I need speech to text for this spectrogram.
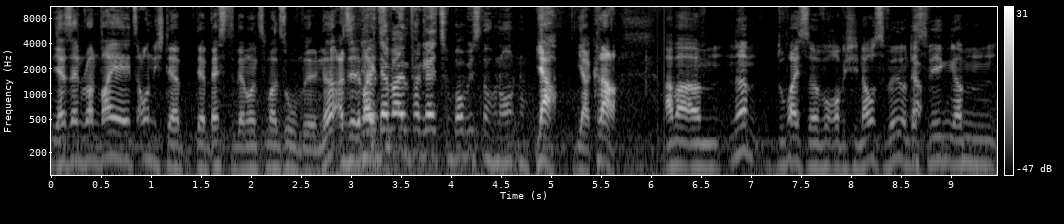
ja, sein Run war ja jetzt auch nicht der, der beste, wenn man es mal so will. Ne? Also der war Der, war im Vergleich zu Bobbys noch in Ordnung. ja, ja klar. Aber ähm, ne, du weißt, äh, worauf ich hinaus will. Und Ja. deswegen, ähm,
